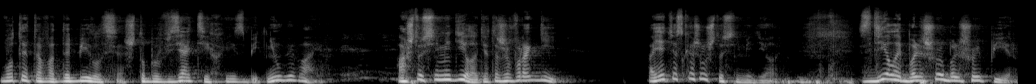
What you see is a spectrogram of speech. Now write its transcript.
вот этого добился, чтобы взять их и избить? Не убивай их. А что с ними делать? Это же враги. А я тебе скажу, что с ними делать. Сделай большой-большой пир.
